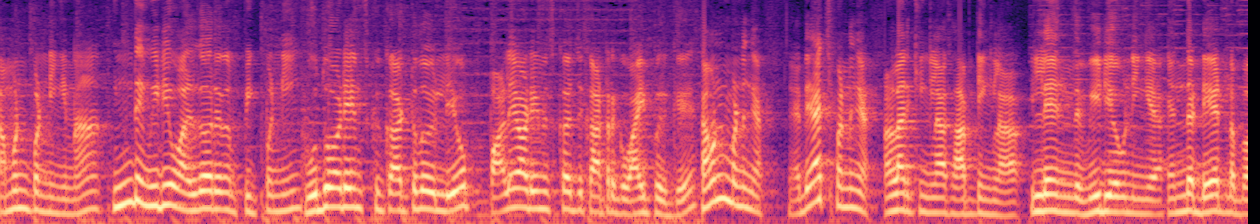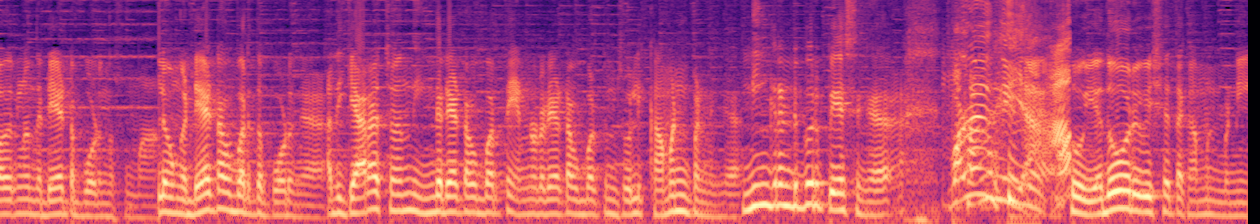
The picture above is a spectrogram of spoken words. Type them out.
கமெண்ட் பண்ணீங்கன்னா இந்த வீடியோ அல்காரிதம் பிக் பண்ணி புது ஆடியன்ஸ்க்கு காட்டுதோ இல்லையோ பழைய ஆடியன்ஸ்க்காச்சும் காட்டுறதுக்கு வாய்ப்பு இருக்கு. கமெண்ட் பண்ணுங்க. எதையாச்சும் பண்ணுங்க. நல்லா இருக்கீங்களா? சாப்பிட்டீங்களா? இல்ல இந்த வீடியோ நீங்க எந்த டேட்ல பாக்குறீங்களோ அந்த டேட்டை போடுங்க சும்மா. இல்ல உங்க டேட் ஆஃப் பர்த் போடுங்க. அதுக்கு யாராச்சும் வந்து இந்த டேட் ஆஃப் பர்த் என்னோட டேட் ஆஃப் பர்த்னு சொல்லி கமெண்ட் பண்ணுங்க. நீங்க ரெண்டு பேரும் பேசுங்க. ஸோ ஏதோ ஒரு விஷயத்த கமெண்ட் பண்ணி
